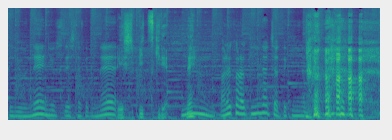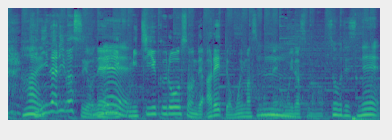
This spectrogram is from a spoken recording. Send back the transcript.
ていうね、ニュースでしたけどね。レシピ付きで。ね、うん、あれから気になっちゃって気になっちゃって、は気にい、なりますよね。ね。え道行くローソンであれって思いますもんね、うん。思い出すも。のそうですね。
